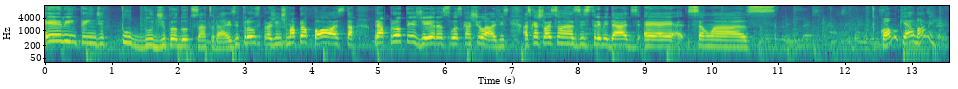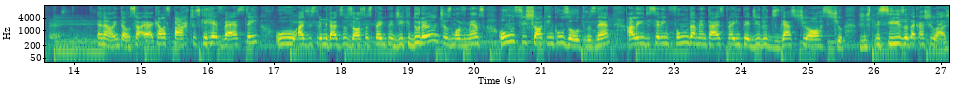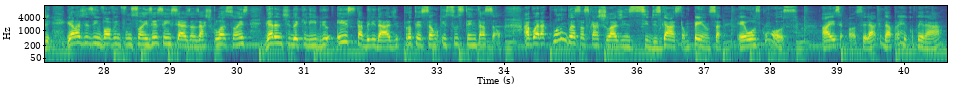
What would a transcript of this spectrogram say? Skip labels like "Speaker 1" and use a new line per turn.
Ele entende tudo de produtos naturais e trouxe pra gente uma proposta para proteger as suas cartilagens. As cartilagens são as extremidades, é, são as. Como que é o nome? É, Não, então, são aquelas partes que revestem o- as extremidades dos ossos para impedir que durante os movimentos uns se choquem com os outros, né? Além de serem fundamentais para impedir o desgaste ósseo. A gente precisa da cartilagem. E elas desenvolvem funções essenciais nas articulações, garantindo equilíbrio, estabilidade, proteção e sustentação. Agora, quando essas cartilagens se desgastam, pensa, é osso com osso. Aí você fala, será que dá para recuperar?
